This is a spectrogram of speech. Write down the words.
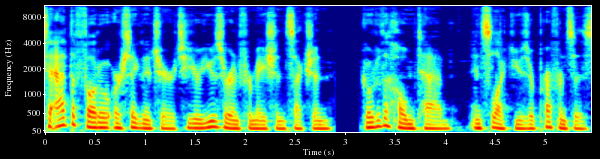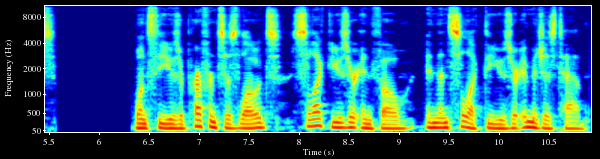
To add the photo or signature to your user information section, go to the Home tab and select User Preferences. Once the User Preferences loads, select User Info and then select the User Images tab.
